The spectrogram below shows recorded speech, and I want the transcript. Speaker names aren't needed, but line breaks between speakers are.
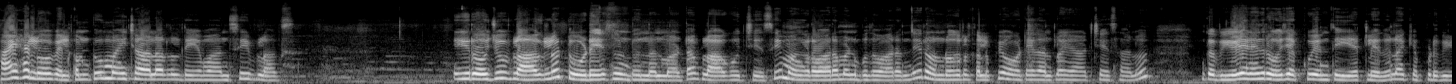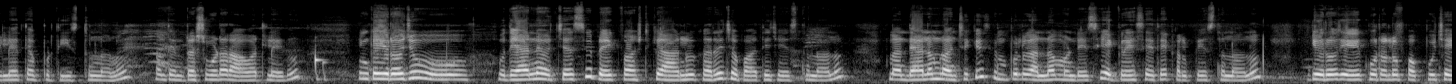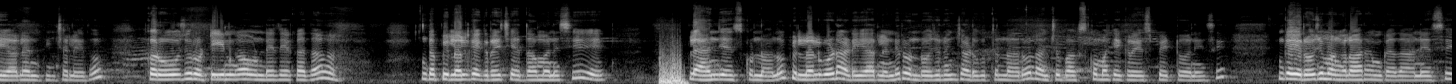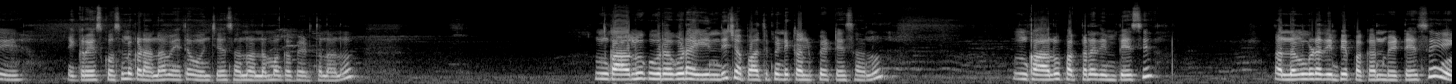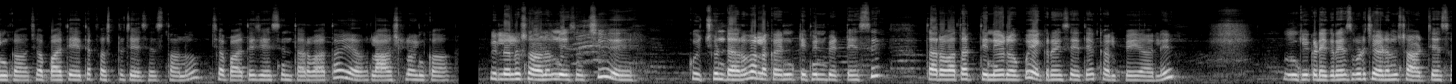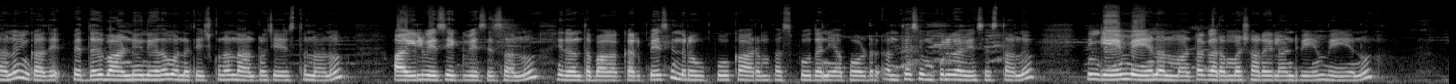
Hi hello welcome to my channel Devanshi vlogs ఈరోజు వ్లాగ్లో two days ఉంటుందన్నమాట. Vlog వచ్చేసి మంగళవారం అండ్ బుధవారంది. రెండు రోజులు కలిపి ఒకటే దాంట్లో యాడ్ చేశాను. ఇంకా వీడియో అనేది రోజు ఎక్కువ ఏం తీయట్లేదు. నాకు ఎప్పుడు వీలైతే అప్పుడు తీస్తున్నాను. అంత ఇంట్రెస్ట్ కూడా రావట్లేదు. ఇంకా ఈరోజు ఉదయాన్నే వచ్చేసి బ్రేక్ఫాస్ట్కి ఆలు కర్రీ చపాతీ చేస్తున్నాను. మధ్యాహ్నం లంచ్కి సింపుల్గా అన్నం వండేసి ఎగ్ రైస్ అయితే కలిపేస్తున్నాను. ఈరోజు ఏ కూరలు పప్పు చేయాలి అనిపించలేదు. ఒక రోజు రొటీన్గా ఉండేదే కదా. ఇంకా పిల్లలకి ఎగ్ రైస్ చేద్దామనేసి ప్లాన్ చేసుకున్నాను. పిల్లలు కూడా అడిగారులేండి రెండు రోజుల నుంచి అడుగుతున్నారు లంచ్ బాక్స్కు మాకు ఎగ్ రైస్ పెట్టు అనేసి. ఇంకా ఈరోజు మంగళవారం కదా అనేసి ఎగ్ రైస్ కోసం ఇక్కడ అన్నం అయితే వంచేసాను అన్నం మగ్గ పెడుతున్నాను. ఇంకా ఆలు కూర కూడా అయ్యింది. చపాతి పిండి కలిపి పెట్టేశాను. ఇంకా ఆలు పక్కన దింపేసి అన్నం కూడా దింపి పక్కన పెట్టేసి ఇంకా చపాతీ అయితే ఫస్ట్ చేసేస్తాను. చపాతీ చేసిన తర్వాత లాస్ట్లో ఇంకా పిల్లలు స్నానం చేసి వచ్చి కూర్చుంటారు. వాళ్ళకైనా టిఫిన్ పెట్టేసి తర్వాత తినేలోపు ఎగ్ రైస్ అయితే కలిపేయాలి. ఇంక ఇక్కడ ఎగ్ రైస్ కూడా చేయడం స్టార్ట్ చేశాను. ఇంకా అదే పెద్దది బాండి ఉంది కదా మొన్న తెచ్చుకున్నాను దాంట్లో చేస్తున్నాను. ఆయిల్ వేసి ఎగ్ వేసేసాను. ఇదంతా బాగా కలిపేసి ఇందులో ఉప్పు కారం పసుపు ధనియా పౌడర్ అంతే సింపుల్గా వేసేస్తాను. ఇంకేం వేయను అనమాట గరం మసాలా ఇలాంటివి ఏం వేయను.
